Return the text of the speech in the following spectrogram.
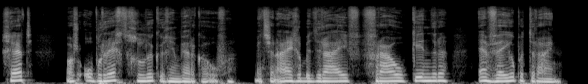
Gert was oprecht gelukkig in Werkhoven, met zijn eigen bedrijf, vrouw, kinderen en vee op het terrein.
